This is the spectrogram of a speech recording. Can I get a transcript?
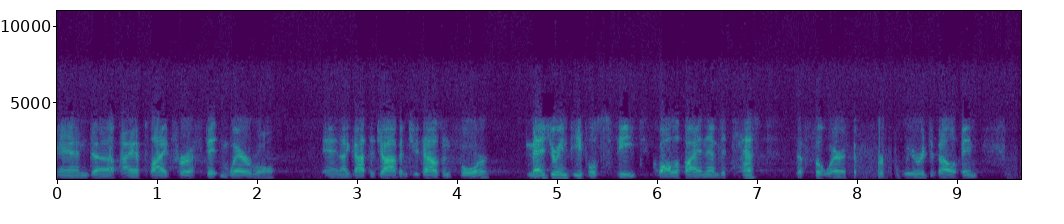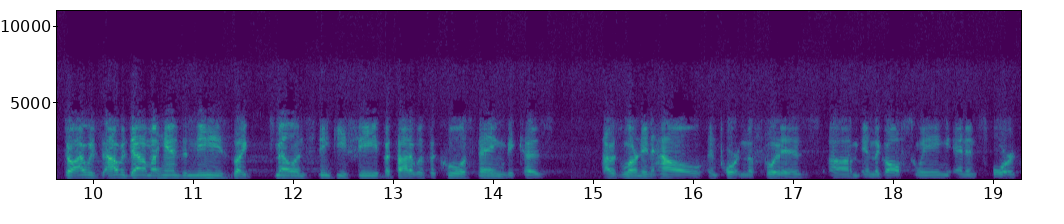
and uh, I applied for a fit and wear role, and I got the job in 2004 measuring people's feet, qualifying them to test the footwear that we were developing. So I was I was down on my hands and knees, like smelling stinky feet, but thought it was the coolest thing because I was learning how important the foot is um, in the golf swing and in sports,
